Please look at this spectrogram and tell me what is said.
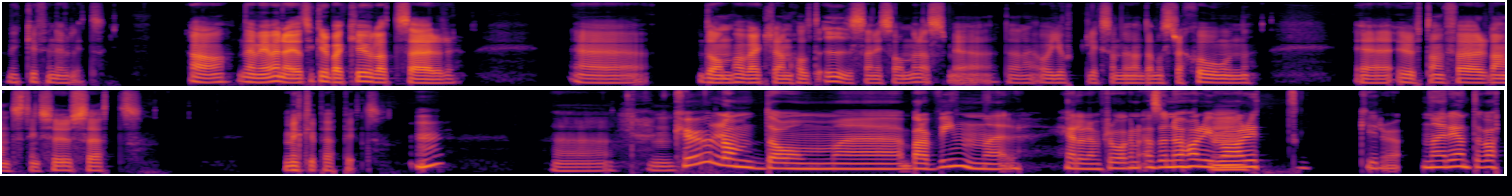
mycket finurligt. Ja, nej men jag menar, jag tycker det är bara kul att så här, eh, de har verkligen hållit i sen i somras med den här, och gjort liksom en demonstration eh, utanför landstingshuset. Mycket peppigt. Mm. Eh, mm. Kul om de eh, bara vinner hela den frågan. Alltså nu har det ju Mm. varit, nej det har inte varit,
